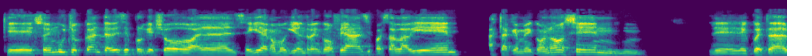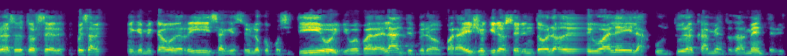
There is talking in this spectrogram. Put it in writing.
que soy mucho cante a veces porque yo enseguida como quiero entrar en confianza y pasarla bien, hasta que me conocen, le, cuesta dar brazo torcer. Después saben que me cago de risa, que soy loco positivo y que voy para adelante, pero para ello quiero ser en todos lados iguales y las culturas cambian totalmente,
